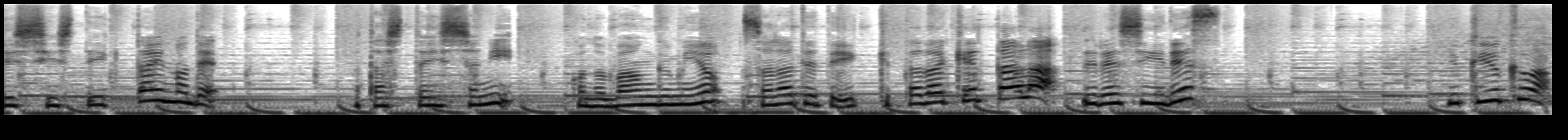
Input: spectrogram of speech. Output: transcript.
実施していきたいので私と一緒にこの番組を育てていただけたら嬉しいです。ゆくゆくは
